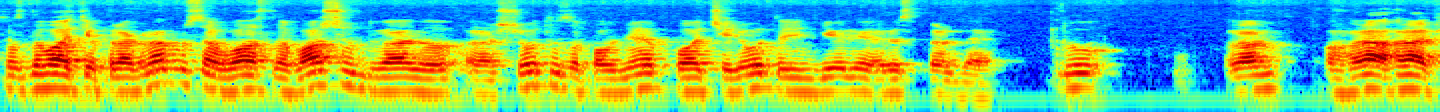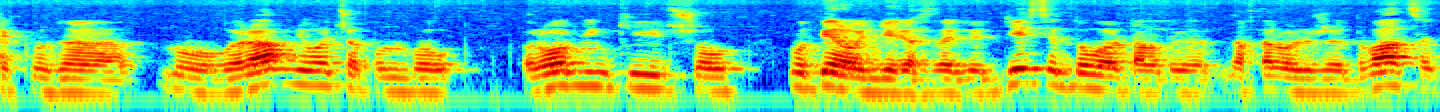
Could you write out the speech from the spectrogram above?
Создавайте программу согласно вашим дуальному расчету, заполняя поочередно недели РСПРД. Ну, график нужно ну, выравнивать, чтобы он был ровненький, шел. Ну, первую неделю зайдет 10 долларов, там, например, на второй уже 20.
